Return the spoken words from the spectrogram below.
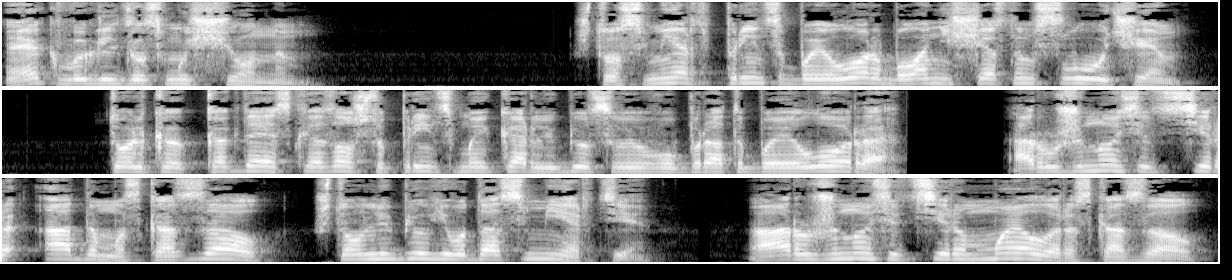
Эк выглядел смущенным. Что смерть принца Бейлора была несчастным случаем. Только когда я сказал, что принц Майкар любил своего брата Бейлора, оруженосец Сира Адама сказал, что он любил его до смерти. А оруженосец Сира Меллора сказал,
